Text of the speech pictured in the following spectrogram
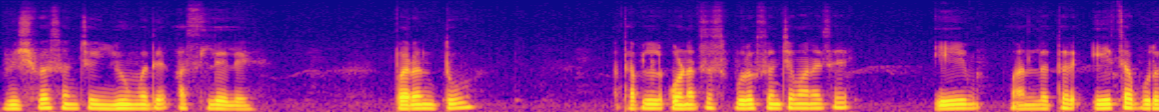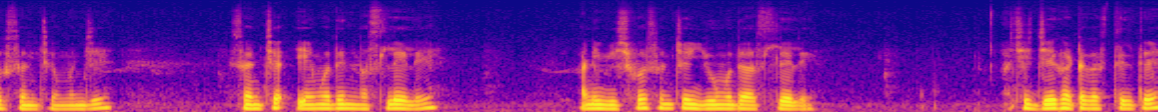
विश्वसंच यूमध्ये असलेले. परंतु आता आपल्याला कोणाचाच पूरक संच मानायचा आहे ए मानलं तर एचा पूरक संच म्हणजे संच एमध्ये नसलेले आणि विश्वसंच यूमध्ये असलेले. असे जे घटक असतील ते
